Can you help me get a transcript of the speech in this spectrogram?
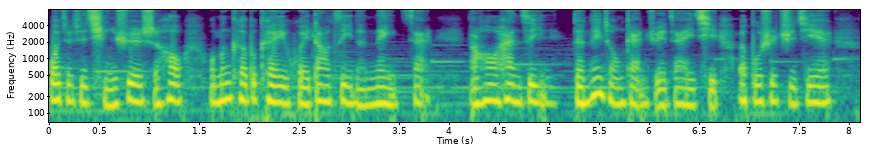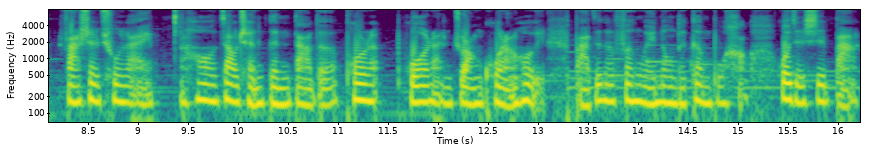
或者是情绪的时候，我们可不可以回到自己的内在，然后和自己的那种感觉在一起，而不是直接发射出来，然后造成更大的波波澜壮阔，然后把这个氛围弄得更不好，或者是把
